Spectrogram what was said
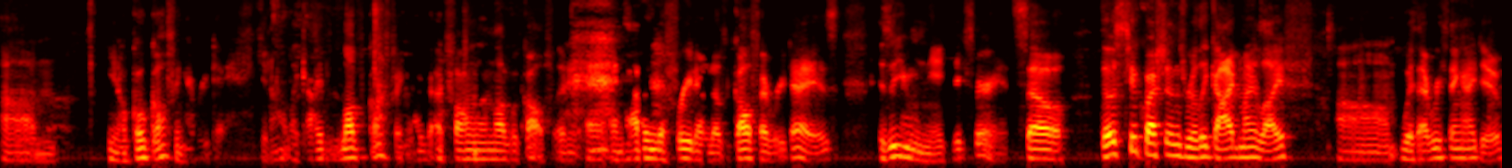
um you know, go golfing every day. You know, like I love golfing. I, I've fallen in love with golf, and, and, and having the freedom to golf every day is is a unique experience. So those two questions really guide my life um, with everything I do.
